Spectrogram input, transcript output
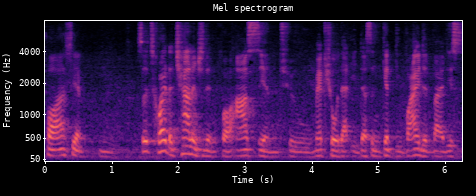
for ASEAN. So it's quite a challenge then for ASEAN to make sure that it doesn't get divided by this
